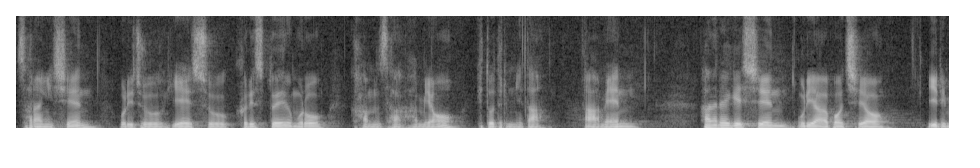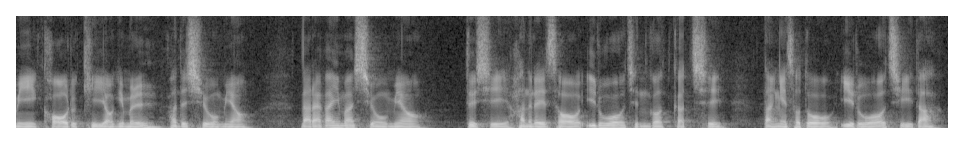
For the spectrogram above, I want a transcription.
사랑이신 우리 주 예수 그리스도의 이름으로 감사하며 기도드립니다. 아멘. 하늘에 계신 우리 아버지여 이름이 거룩히 여김을 받으시오며 나라가 임하시오며 뜻이 하늘에서 이루어진 것 같이 땅에서도 이루어지이다.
